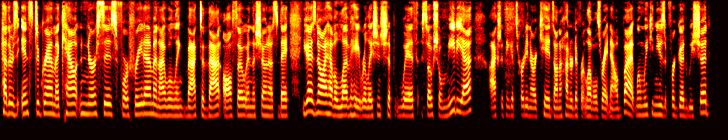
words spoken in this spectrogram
Heather's Instagram account, Nurses for Freedom, and I will link back to that also in the show notes today. You guys know I have a love hate relationship with social media. I actually think it's hurting our kids on a hundred different levels right now, but when we can use it for good, we should.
